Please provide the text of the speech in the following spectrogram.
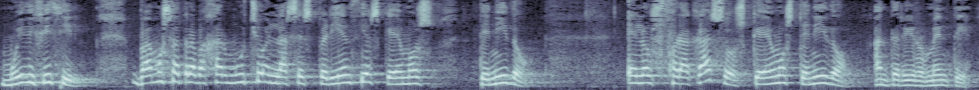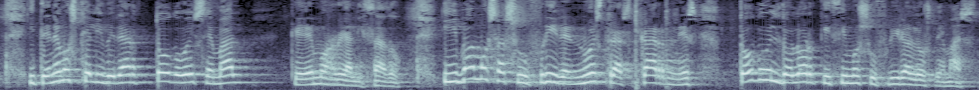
muy difícil. Vamos a trabajar mucho en las experiencias que hemos tenido, en los fracasos que hemos tenido anteriormente y tenemos que liberar todo ese mal que hemos realizado. Y vamos a sufrir en nuestras carnes todo el dolor que hicimos sufrir a los demás.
